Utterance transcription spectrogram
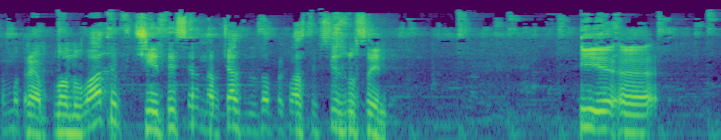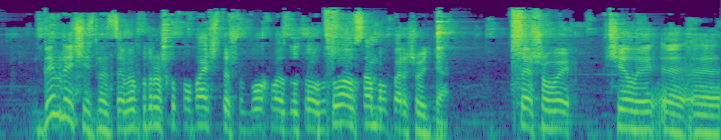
Тому треба планувати, вчитися, навчатися до того прикласти всі зусилля. І е, дивлячись на це, ви потрошку побачите, що Бог вас до того готував з самого першого дня. Все, що ви вчили, е, е,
